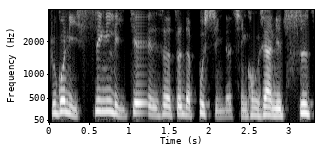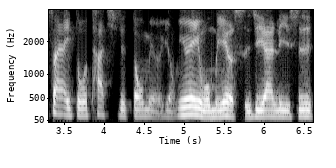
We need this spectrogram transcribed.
如果你心理建设真的不行的情况下，你吃再多，它其实都没有用。因为我们也有实际案例是，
